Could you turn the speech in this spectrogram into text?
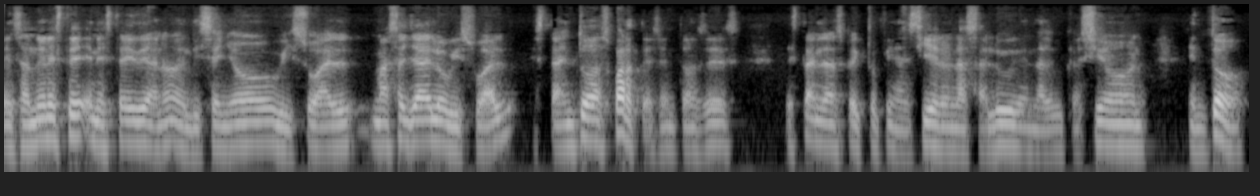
pensando en, este, en esta idea, ¿no? El diseño visual, más allá de lo visual, está en todas partes. Entonces, está en el aspecto financiero, en la salud, en la educación, en todo.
